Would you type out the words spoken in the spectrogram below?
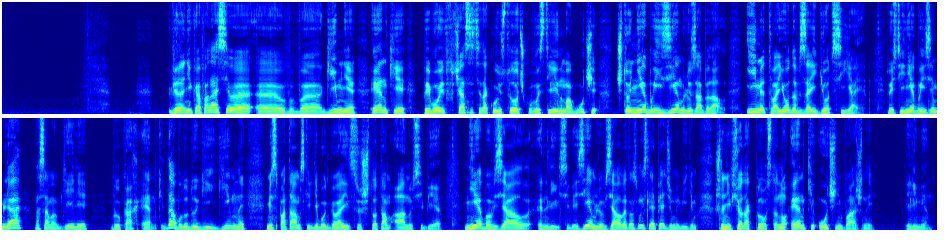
Вероника Афанасьева э, в, в гимне Энки приводит в частности такую строчку «Властелин могучий, что небо и землю забрал, имя твое да взойдет сияя». То есть и небо, и земля на самом деле в руках Энки. Да, будут другие гимны месопотамские, где будет говориться, что там Ану себе небо взял, Энлиль себе землю взял. В этом смысле, опять же, мы видим, что не все так просто. Но Энки очень важный элемент.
